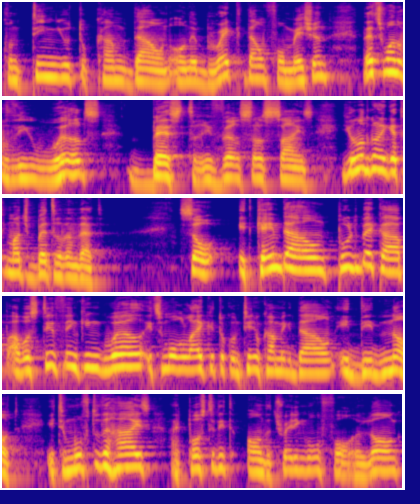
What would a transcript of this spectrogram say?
continue to come down on a breakdown formation, that's one of the world's best reversal signs. You're not going to get much better than that. So it came down, pulled back up. I was still thinking, well, it's more likely to continue coming down. It did not. It moved to the highs. I posted it on the trading room for a long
